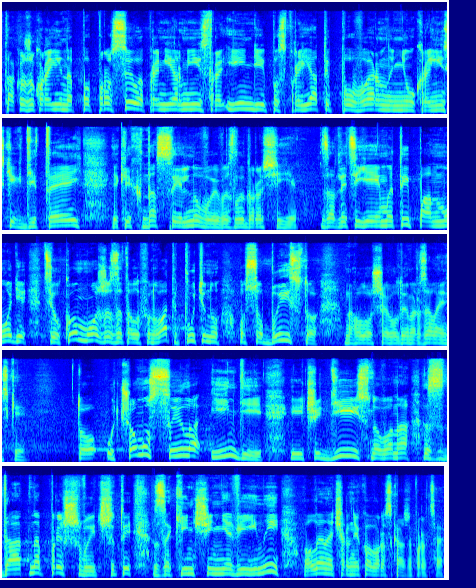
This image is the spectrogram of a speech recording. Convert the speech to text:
Також Україна попросила прем'єр-міністра Індії посприяти поверненню українських дітей, яких насильно вивезли до Росії. Задля цієї мети пан Моді цілком може зателефонувати Путіну особисто, наголошує Володимир Зеленський. То у чому сила Індії і чи дійсно вона здатна пришвидшити закінчення війни? Олена Чернякова розкаже про це.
